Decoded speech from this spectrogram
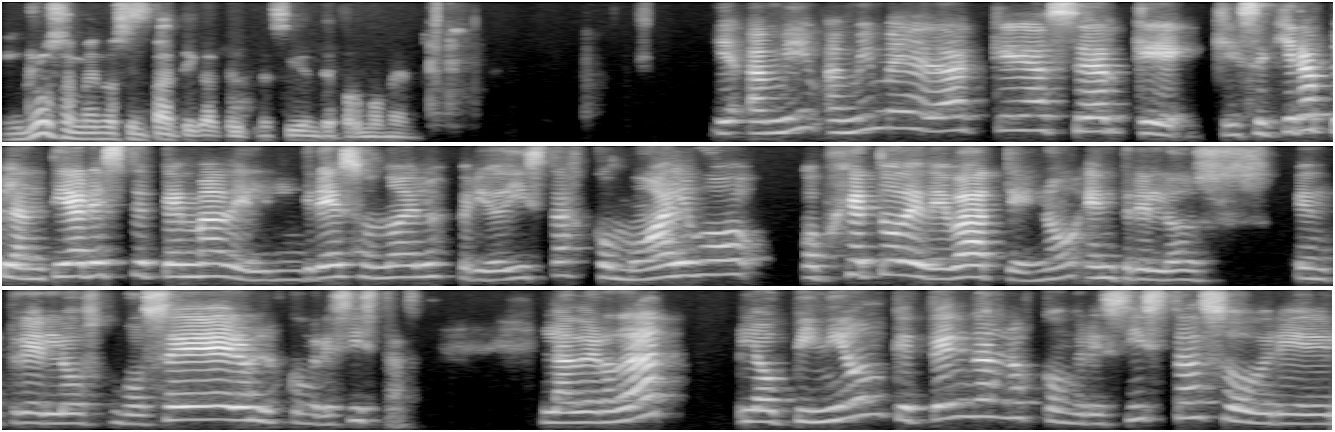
incluso menos simpática que el presidente por momentos. Y a mí, a mí me da que hacer que, que, se quiera plantear este tema del ingreso ¿no? de los periodistas como algo objeto de debate ¿no? entre, los, entre los voceros, los congresistas. La verdad, la opinión que tengan los congresistas sobre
